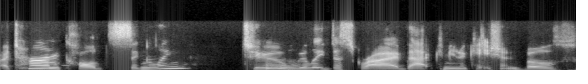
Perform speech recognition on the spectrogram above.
a term called signaling to Mhm. really describe that communication, both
